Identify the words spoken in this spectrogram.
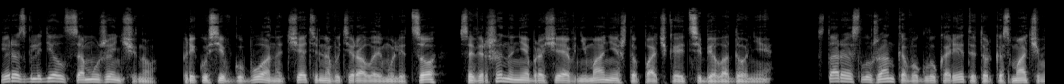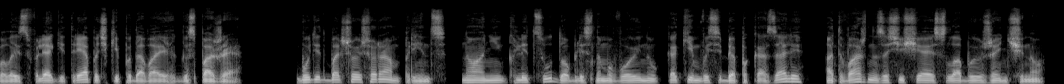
И разглядел саму женщину. Прикусив губу, она тщательно вытирала ему лицо, совершенно не обращая внимания, что пачкает себе ладони. Старая служанка в углу кареты только смачивала из фляги тряпочки, подавая их госпоже. Будет большой шрам, принц, но они к лицу доблестному воину, каким вы себя показали, отважно защищая слабую женщину.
